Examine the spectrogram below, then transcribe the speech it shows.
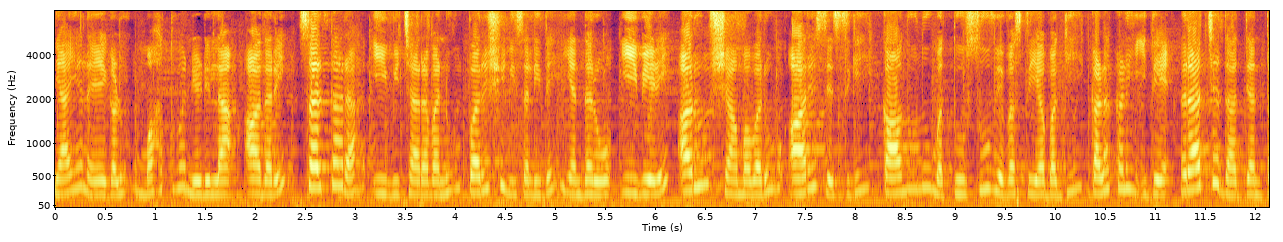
ನ್ಯಾಯಾಲಯಗಳು ಮಹತ್ವ ನೀಡಿಲ್ಲ. ಆದರೆ ಸರ್ಕಾರ ಈ ವಿಚಾರವನ್ನು ಪರಿಶೀಲಿಸಲಿದೆ ಎಂದರು. ಈ ವೇಳೆ ಅರುಣ್ ಶ್ಯಾಮ್ ಅವರು ಆರ್ಎಸ್ಎಸ್ಗೆ ಕಾನೂನು ಮತ್ತು ಸುವ್ಯವಸ್ಥೆಯ ಬಗ್ಗೆ ಕಳಕಳಿ ಇದೆ. ರಾಜ್ಯದಾದ್ಯಂತ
